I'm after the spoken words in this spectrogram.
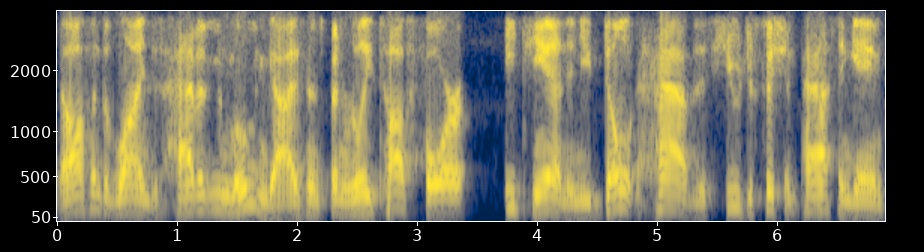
the offensive line just haven't been moving, guys, and it's been really tough for Etienne. And you don't have this huge efficient passing game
